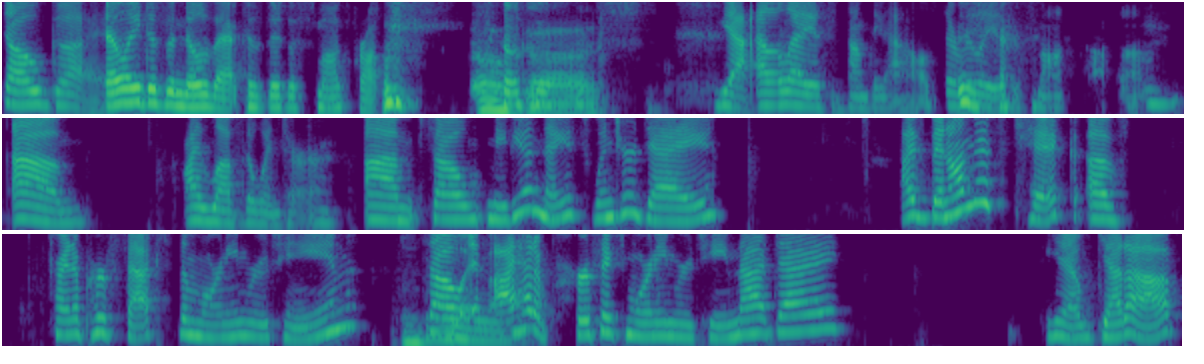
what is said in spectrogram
so good. LA doesn't know that because there's a smog problem. so. Oh gosh. Yeah, LA is something else. There really is a smog problem. Um, I love the winter. Um, so maybe a nice winter day. I've been on this kick of trying to perfect the morning routine. Mm-hmm. So if I had a perfect morning routine that day, you know, get up,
